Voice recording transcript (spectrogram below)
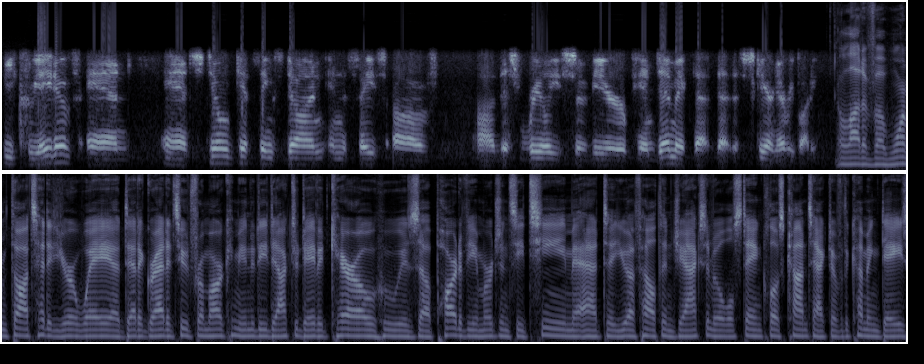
be creative and and still get things done in the face of uh, this really severe pandemic that, that is scaring everybody. A lot of uh, warm thoughts headed your way. A debt of gratitude from our community. Dr. David Caro, who is uh, part of the emergency team at UF uh, Health in Jacksonville, will stay in close contact over the coming days.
